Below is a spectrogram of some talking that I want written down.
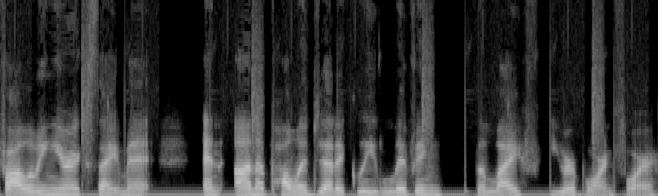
following your excitement, and unapologetically living the life you were born for.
